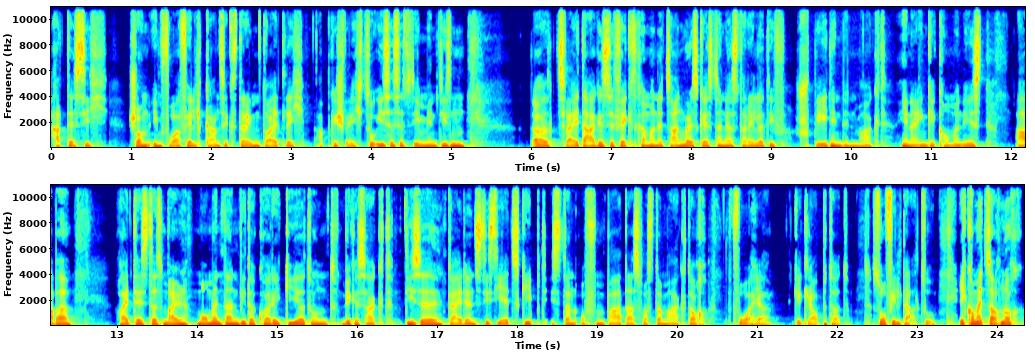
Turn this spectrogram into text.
hatte sich schon im Vorfeld ganz extrem deutlich abgeschwächt. So ist es jetzt eben in diesem äh, Zweitageseffekt, kann man nicht sagen, weil es gestern erst relativ spät in den Markt hineingekommen ist. Aber heute ist das mal momentan wieder korrigiert und wie gesagt, diese Guidance, die es jetzt gibt, ist dann offenbar das, was der Markt auch vorher geglaubt hat. So viel dazu. Ich komme jetzt auch noch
